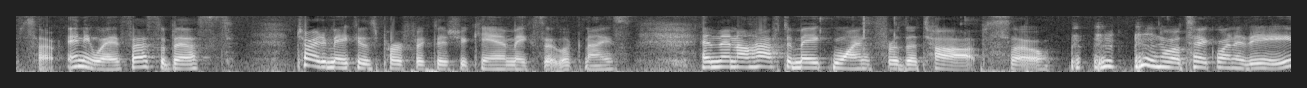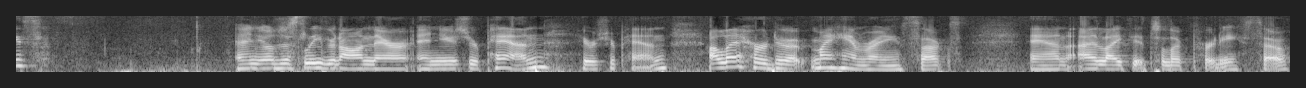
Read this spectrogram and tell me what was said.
So, anyways, that's the best try to make it as perfect as you can, makes it look nice. And then I'll have to make one for the top. So we'll take one of these and you'll just leave it on there and use your pen. Here's your pen. I'll let her do it. My handwriting sucks and I like it to look pretty. So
